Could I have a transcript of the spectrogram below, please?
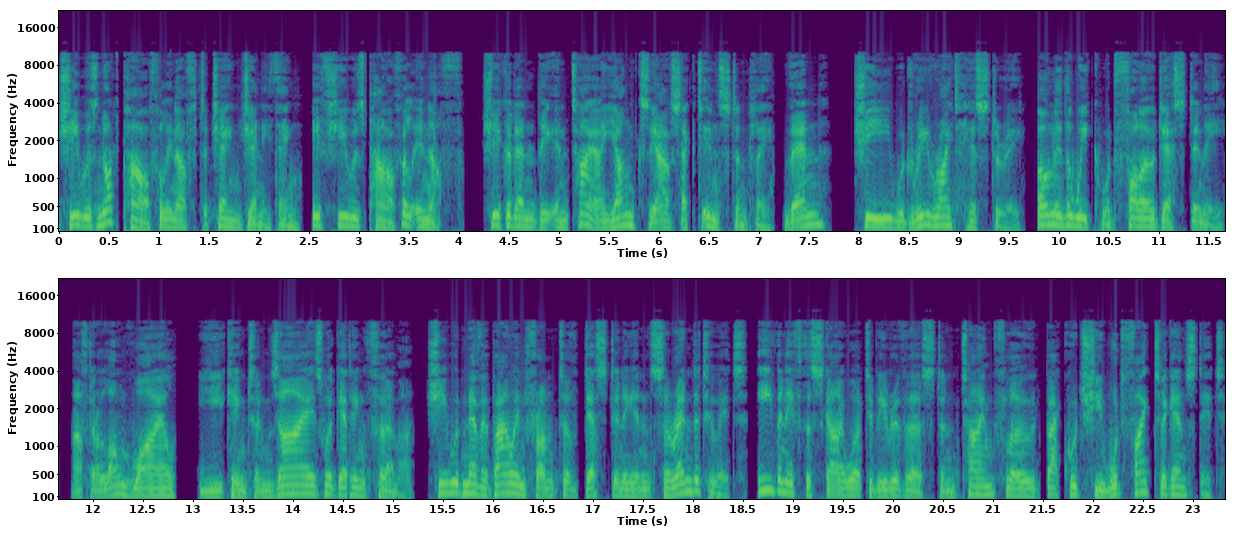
She was not powerful enough to change anything. If she was powerful enough, she could end the entire Yang Xiao sect instantly. Then, she would rewrite history. Only the weak would follow destiny. After a long while, Yi Qingtang's eyes were getting firmer. She would never bow in front of destiny and surrender to it. Even if the sky were to be reversed and time flowed backward she would fight against it.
